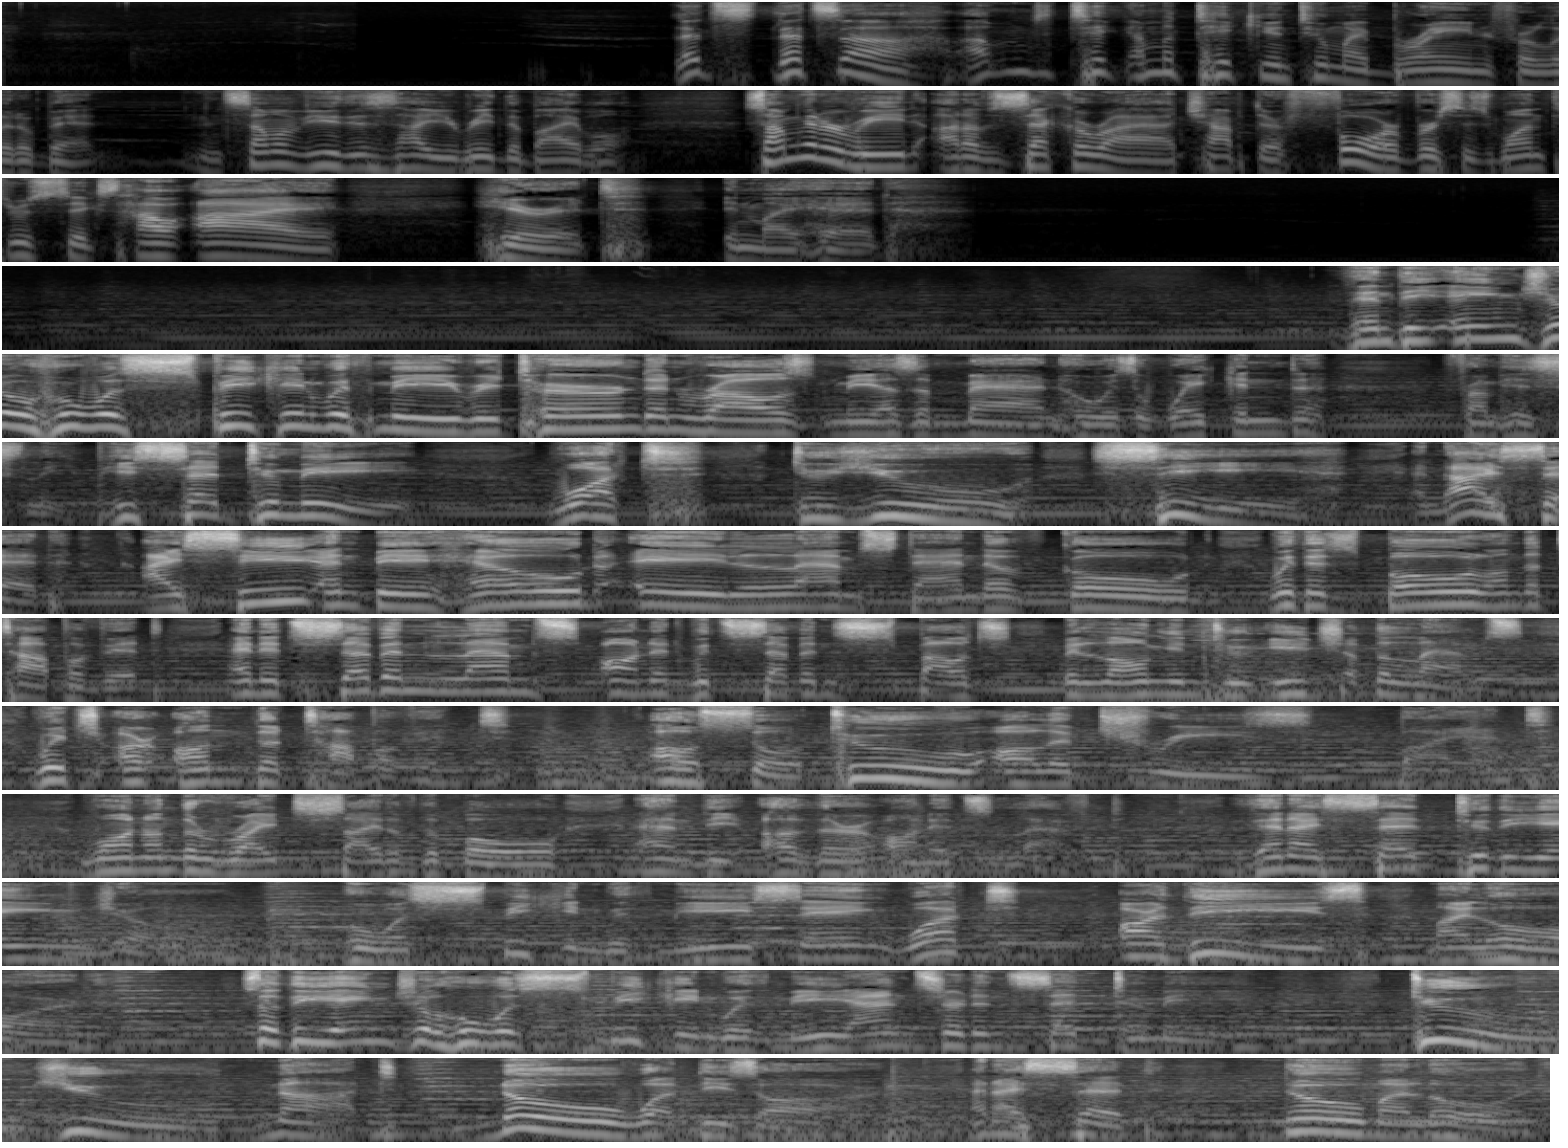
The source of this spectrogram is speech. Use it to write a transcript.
Let's let's uh i'm gonna take i'm gonna take you into my brain for a little bit. And some of you this is how you read the bible. So i'm gonna read out of zechariah chapter 4 verses 1 through 6 how i hear it in my head Then the angel who was speaking with me returned and roused me as a man who is awakened from his sleep. He said to me, What do you see? And I said, I see and beheld a lampstand of gold with its bowl on the top of it, and its seven lamps on it with seven spouts belonging to each of the lamps, which are on the top of it. Also, two olive trees one on the right side of the bowl, and the other on its left. Then I said to the angel who was speaking with me, saying, What are these, my Lord? So the angel who was speaking with me answered and said to me, Do you not know what these are? And I said, No, my Lord.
